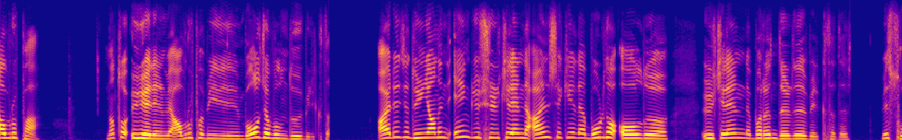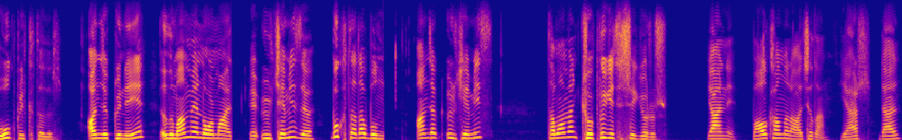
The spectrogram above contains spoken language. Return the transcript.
Avrupa. NATO üyelerinin ve Avrupa Birliği'nin bolca bulunduğu bir kıta. Ayrıca dünyanın en güçlü ülkelerinde aynı şekilde burada olduğu ülkelerin de barındırdığı bir kıtadır. Ve soğuk bir kıtadır. Ancak güneyi ılıman ve normal ve ülkemiz de bu kıtada bulunur. Ancak ülkemiz tamamen köprü geçişi görür. Yani Balkanlara açılan yerden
